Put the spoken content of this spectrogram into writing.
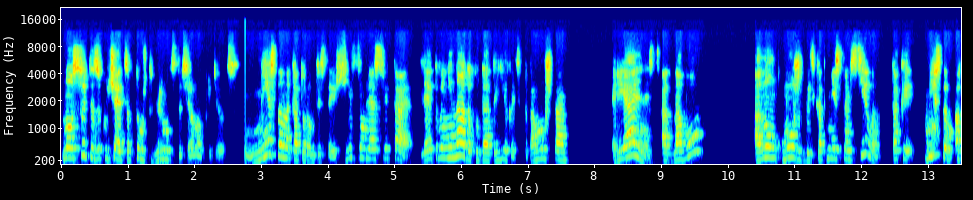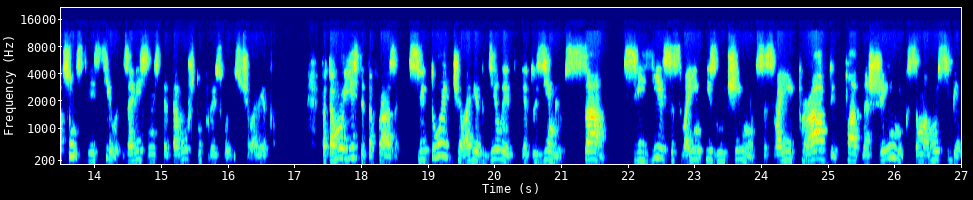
Но суть-то заключается в том, что вернуться-то все равно придется. Место, на котором ты стоишь, есть земля святая. Для этого не надо куда-то ехать, потому что реальность одного, оно может быть как местом силы, так и местом отсутствия силы, в зависимости от того, что происходит с человеком. Потому есть эта фраза «святой человек делает эту землю сам в связи со своим излучением, со своей правдой по отношению к самому себе».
